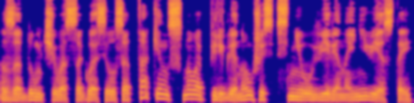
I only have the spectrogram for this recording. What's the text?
задумчиво согласился Такин, снова переглянувшись с неуверенной невестой.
